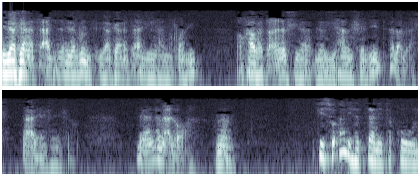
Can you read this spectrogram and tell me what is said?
إذا كانت عاجزة إذا كنت إذا كانت عاجزة عن الرمي أو خافت على نفسها من الزحام الشديد فلا بأس ما عليها شيء إن شاء الله. لأنها معذورة. نعم. في سؤالها الثاني تقول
